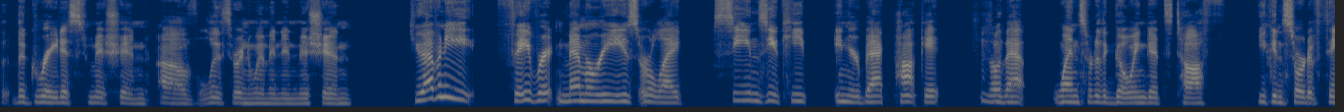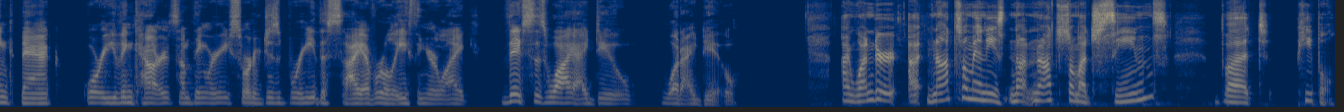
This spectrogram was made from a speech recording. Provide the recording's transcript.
the greatest mission of Lutheran Women in Mission. Do you have any favorite memories or like scenes you keep in your back pocket so that when sort of the going gets tough, you can sort of think back or you've encountered something where you sort of just breathe a sigh of relief and you're like, this is why I do what I do? I wonder, uh, not so many, not not so much scenes, but people,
